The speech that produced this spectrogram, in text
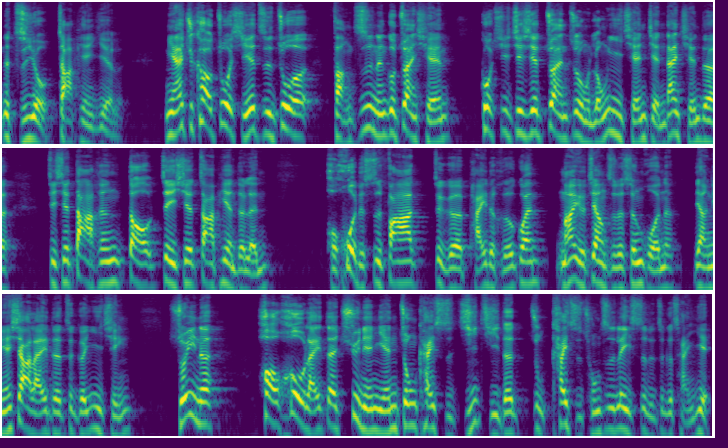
那只有诈骗业了。你还去靠做鞋子、做纺织能够赚钱？过去这些赚这种容易钱、简单钱的这些大亨，到这些诈骗的人，或或者是发这个牌的荷官，哪有这样子的生活呢？两年下来的这个疫情，所以呢，后后来在去年年中开始集体的就开始从事类似的这个产业，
